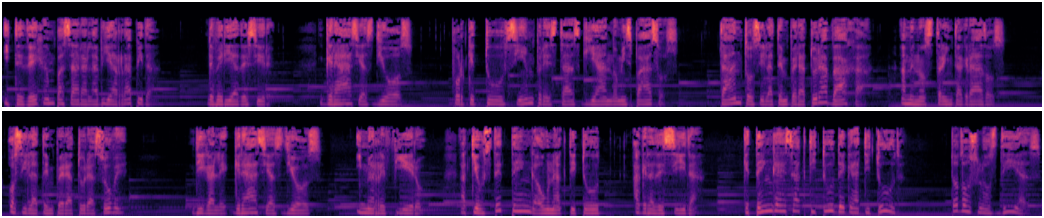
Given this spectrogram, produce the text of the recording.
y te dejan pasar a la vía rápida, debería decir, gracias Dios, porque tú siempre estás guiando mis pasos, tanto si la temperatura baja a menos 30 grados o si la temperatura sube. Dígale gracias Dios y me refiero a que usted tenga una actitud agradecida, que tenga esa actitud de gratitud todos los días,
